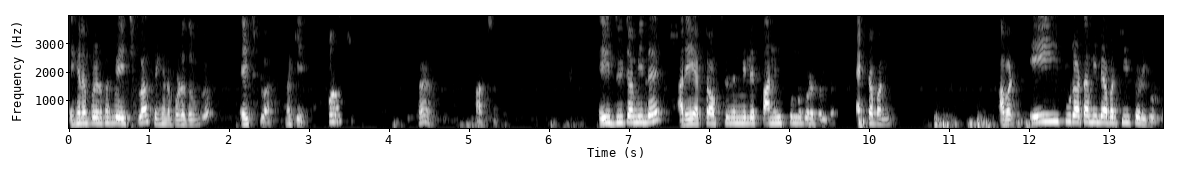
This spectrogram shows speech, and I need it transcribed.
এখানে পড়ে থাকবে এইচ প্লাস এখানে পড়ে থাকবে এইচ প্লাস নাকি? হ্যাঁ আচ্ছা। এই দুইটা মিলে, আর এই একটা অক্সিজেন মিলে পানি উৎপন্ন করে ফেলবে, একটা পানি। আবার এই পুরাটা মিলে আবার কি তৈরি করবে?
